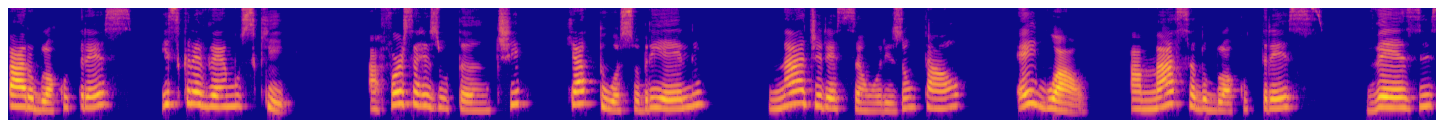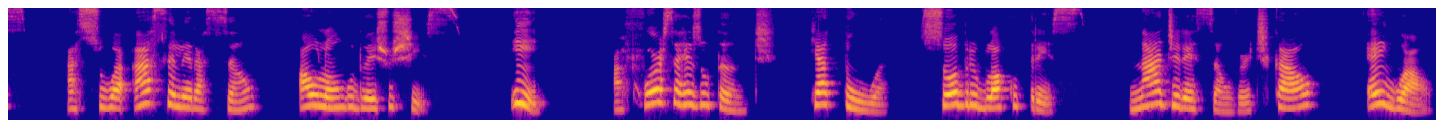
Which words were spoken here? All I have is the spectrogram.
para o bloco 3, escrevemos que a força resultante que atua sobre ele na direção horizontal é igual à massa do bloco 3 vezes a sua aceleração ao longo do eixo x. E a força resultante que atua sobre o bloco 3 na direção vertical é igual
